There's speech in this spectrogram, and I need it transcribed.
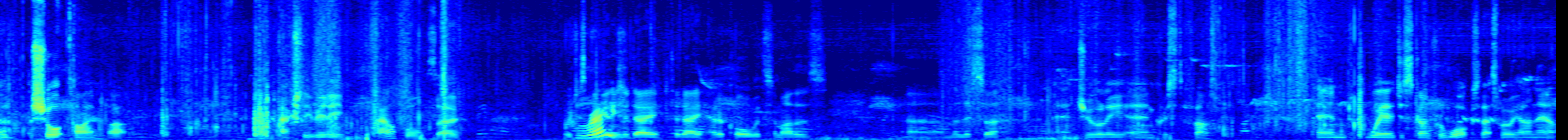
A, a short time, but actually really powerful. So we're just Great. beginning the day today. Had a call with some others, uh, Melissa and Julie and Christopher, and we're just going for a walk. So that's where we are now.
